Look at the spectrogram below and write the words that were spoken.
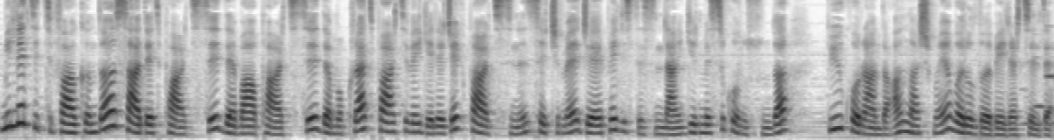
Millet İttifakı'nda Saadet Partisi, Deva Partisi, Demokrat Parti ve Gelecek Partisi'nin seçime CHP listesinden girmesi konusunda büyük oranda anlaşmaya varıldığı belirtildi.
